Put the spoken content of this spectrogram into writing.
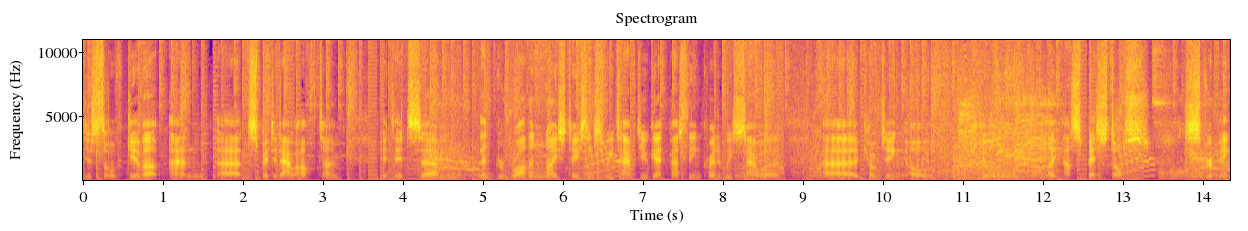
just sort of give up and uh, spit it out half the time. It, it's um, rather nice tasting sweets after you get past the incredibly sour uh, coating of pure like asbestos stripping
